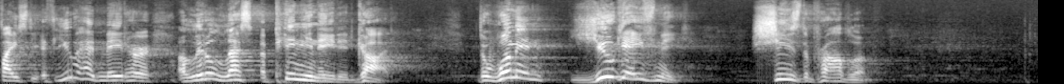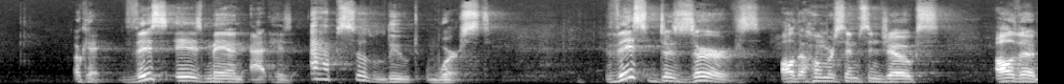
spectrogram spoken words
feisty, if you had made her a little less opinionated, God, the woman you gave me, she's the problem. Okay, this is man at his absolute worst. This deserves all the Homer Simpson jokes, all the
